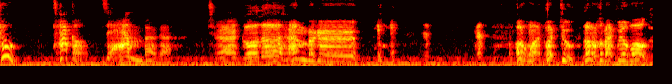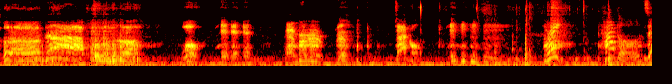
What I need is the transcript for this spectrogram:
Two, tackle the hamburger. Tackle the hamburger! Hut one, hut two, none of the backfield ball. Uh, ah! Uh, whoa! hamburger, uh, tackle. Three, paddle the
